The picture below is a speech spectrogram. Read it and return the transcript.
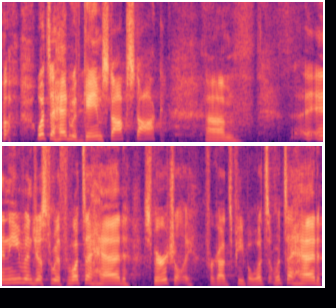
what's ahead with GameStop stock, um, and even just with what's ahead spiritually for God's people. What's, what's ahead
